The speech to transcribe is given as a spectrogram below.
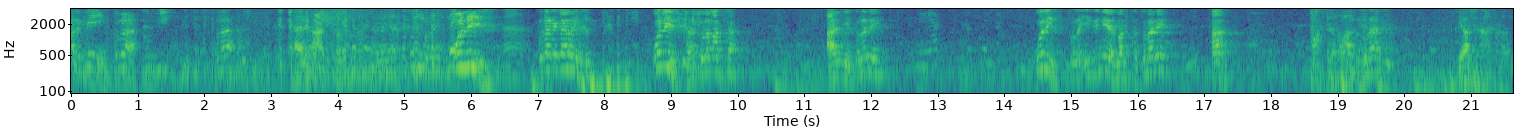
आर्मी तुला. तुला. पोलीस. तुला रे काय व्हायचं? पोलीस. तुला मागचा. आर्मी तुला रे पोलीस तुला इंजिनियर मागचा तुला रे हा डॉक्टर तुला हे असं खास काम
